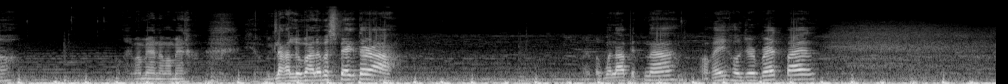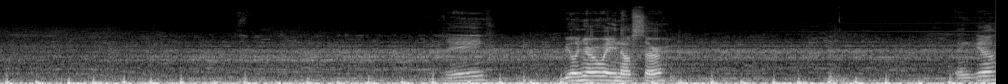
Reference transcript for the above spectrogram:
ha? Okay, mamaya na, mamaya na. Bigla ka lumalabas, Spectre ah. Pag malapit na, okay, hold your breath, pile. Be on your way now, sir. Thank you.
